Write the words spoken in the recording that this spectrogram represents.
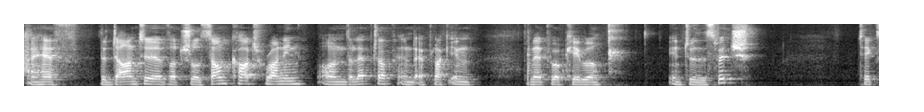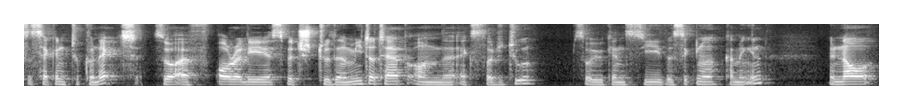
I have the Dante virtual sound card running on the laptop and I plug in the network cable into the switch. Takes a second to connect. So I've already switched to the meter tab on the X32 so you can see the signal coming in. And now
